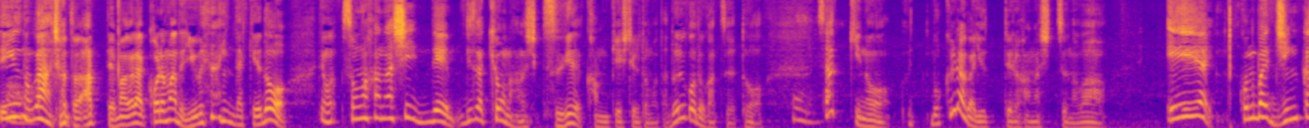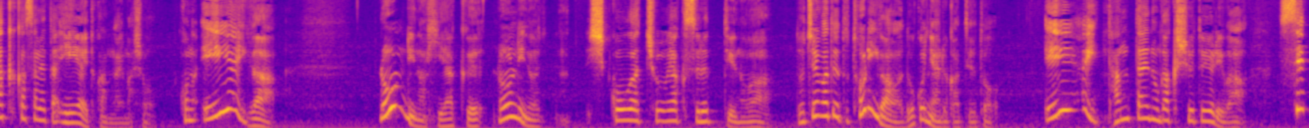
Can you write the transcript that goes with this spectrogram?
っていうのがちょっとあって、まあ、これまで言えないんだけど、でもその話で、実は今日の話すげえ関係してると思った。どういうことかっつうと、うん。さっきのう僕らが言ってる話っつうのは AI この場合人格化された AI と考えましょう。この AI が論理の飛躍論理の思考が跳躍するっていうのはどちらかというとトリガーはどこにあるかというと AI 単体の学習というよりはセッ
